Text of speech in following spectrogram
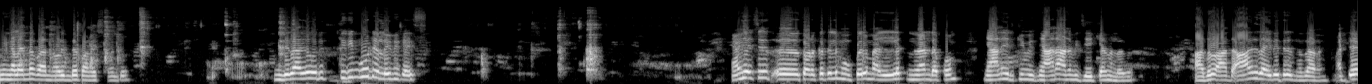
നിങ്ങൾ തന്നെ പറഞ്ഞോളൂ എന്റെ പണിഷ്മെന്റ് ഇതിലായ ഒരു തിരിയും കൂടി ഇനി കൈസ് ഞാൻ ചേച്ചി തുടക്കത്തിൽ മുപ്പത് മെല്ലെ തിന്നാണ്ടപ്പം ഞാനായിരിക്കും വി- ഞാനാണ് വിജയിക്കാന്നുള്ളത്. അത് അത് ആ ഒരു ധൈര്യത്തിൽ നിന്നതാണ്. മറ്റേ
